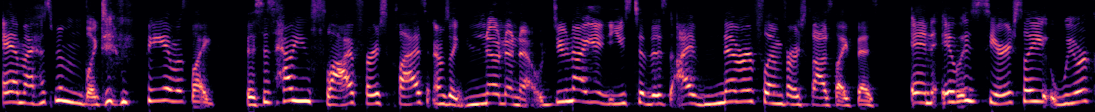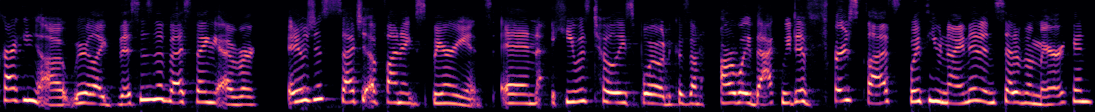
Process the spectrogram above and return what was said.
And my husband looked at me and was like, this is how you fly first class. And I was like, no, no, no, do not get used to this. I've never flown first class like this. And it was seriously, we were cracking up. We were like, this is the best thing ever. And it was just such a fun experience. And he was totally spoiled because on our way back, we did first class with United instead of American.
